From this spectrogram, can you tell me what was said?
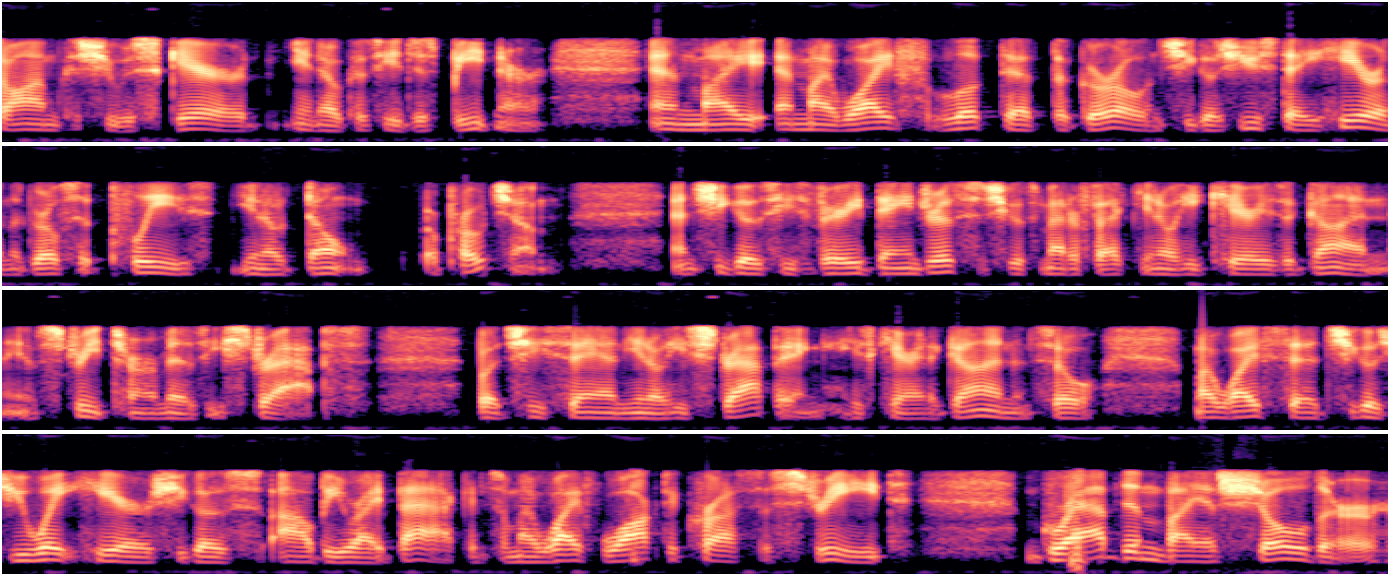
saw him because she was scared, you know, because he had just beaten her. And my and my wife looked at the girl and she goes, "You stay here." And the girl said, "Please, you know, don't approach him." And she goes, "He's very dangerous." And she goes, "Matter of fact, you know, he carries a gun. You street term is he straps." But she's saying, you know, he's strapping. He's carrying a gun. And so my wife said, she goes, "You wait here." She goes, "I'll be right back." And so my wife walked across the street grabbed him by his shoulder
